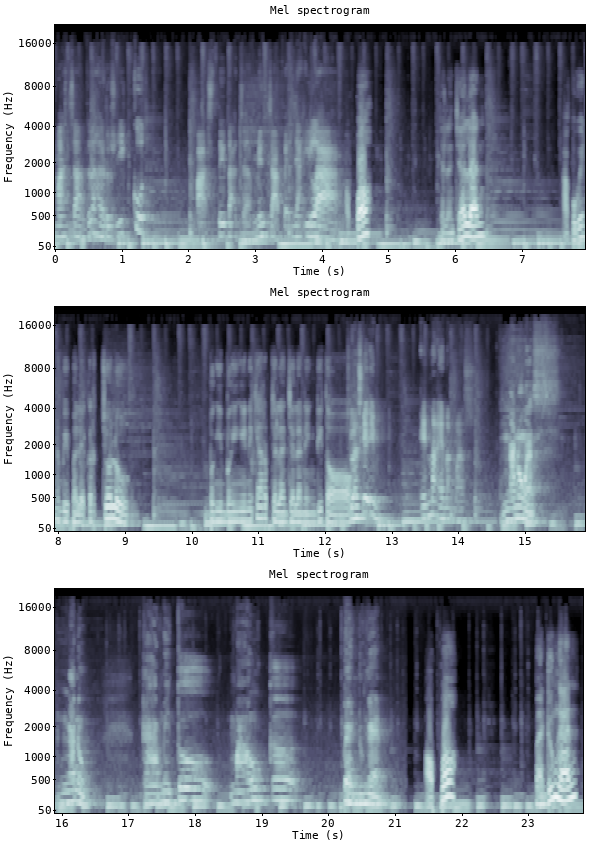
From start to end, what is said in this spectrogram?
Mas Chandra harus ikut. Pasti tak jamin capeknya hilang. Apa? Jalan-jalan. Aku wis nembe balik kerja lho. Bengi-bengi ngene ki arep jalan-jalan ning ndi to? Jelas ke Im? Enak-enak mas. Nganu mas, nganu. Kami tuh mau ke Bandungan. Apa? Bandungan?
